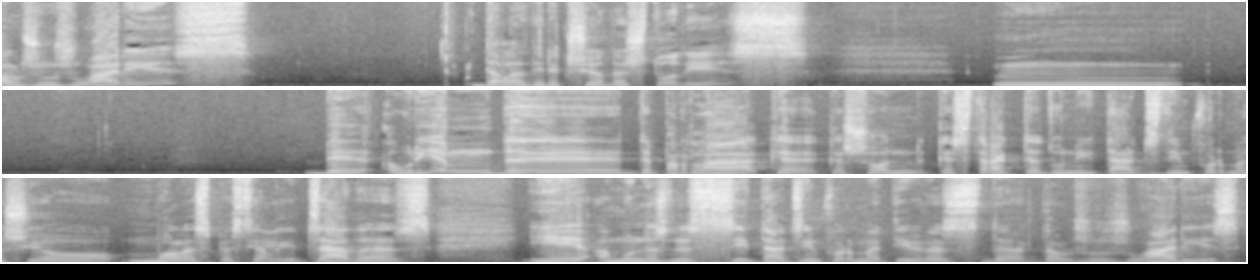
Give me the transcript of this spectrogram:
els usuaris de la direcció d'estudis mmm, Bé, hauríem de, de parlar que, que, són, que es tracta d'unitats d'informació molt especialitzades i amb unes necessitats informatives de, dels usuaris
